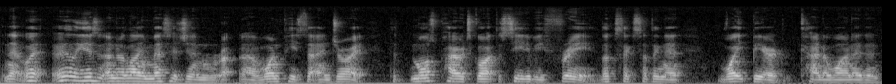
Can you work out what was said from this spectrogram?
And that really is an underlying message in uh, One Piece that I enjoy. That most pirates go out to sea to be free. It looks like something that Whitebeard kind of wanted, and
